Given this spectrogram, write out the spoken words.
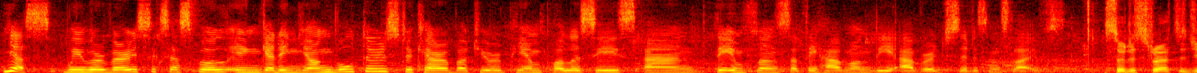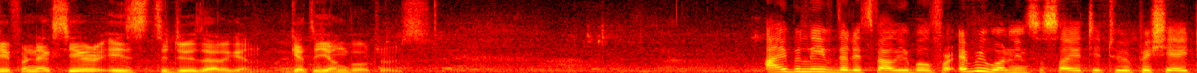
Yes, we were very successful in getting young voters to care about European policies and the influence that they have on the average citizens' lives. So the strategy for next year is to do that again, get the young voters. I believe that it's valuable for everyone in society to appreciate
